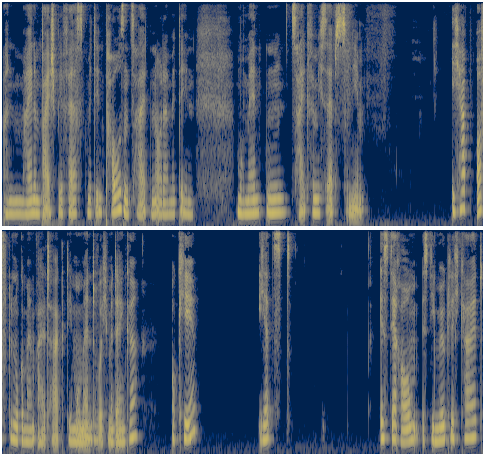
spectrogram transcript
an meinem Beispiel fest mit den Pausenzeiten oder mit den Momenten Zeit für mich selbst zu nehmen. ich habe oft genug in meinem Alltag die Momente, wo ich mir denke, okay, jetzt ist der Raum, ist die Möglichkeit,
